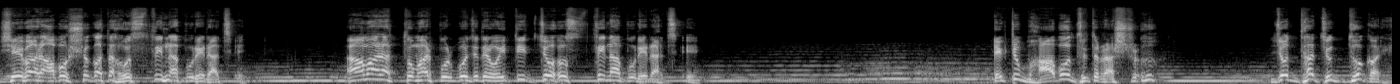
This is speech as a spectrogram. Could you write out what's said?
সেবার আবশ্যকতা হস্তিনাপুরের আছে। আমার আর তোমার পূর্বজদের ঐতিহ্য হস্তিনাপুরের আছে। একটু ভাবো ধৃতরাষ্ট্র যোদ্ধা যুদ্ধ করে।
